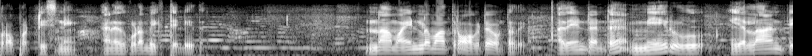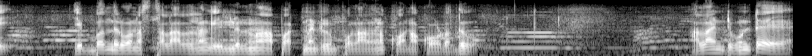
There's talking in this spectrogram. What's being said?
ప్రాపర్టీస్ని అనేది కూడా మీకు తెలియదు. నా మైండ్లో మాత్రం ఒకటే ఉంటుంది. అదేంటంటే మీరు ఎలాంటి ఇబ్బందులు ఉన్న స్థలాలను ఇల్లులను అపార్ట్మెంట్లను పొలాలను కొనకూడదు. అలాంటివి ఉంటే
